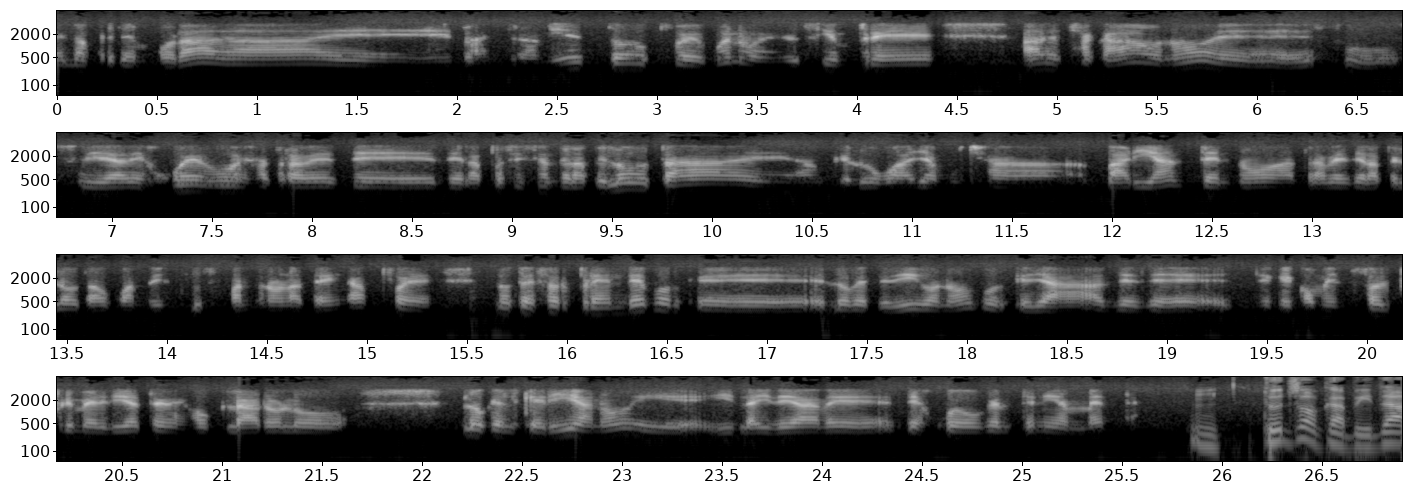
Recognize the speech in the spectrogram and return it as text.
en la pretemporada, eh, en los entrenamientos, pues bueno, él siempre ha destacado, ¿no? Eh, su, idea de juego es a través de, la posición de la pelota, eh, aunque luego haya muchas variantes, ¿no? A través de la pelota o cuando incluso cuando no la tengas, pues no te sorprende porque es lo que te digo, ¿no? Porque ya desde que comenzó el primer día te dejó claro lo, lo que él quería, ¿no? Y, y la idea de, de juego que él tenía en mente. Mm. Tu ets el capità,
